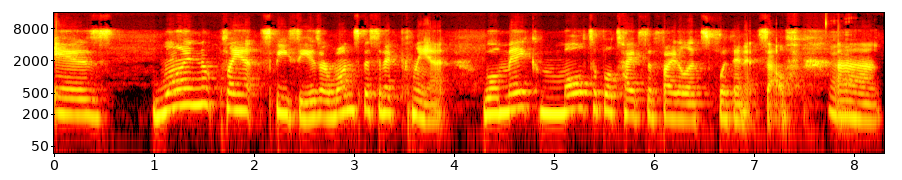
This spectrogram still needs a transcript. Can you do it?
is one plant species or one specific plant will make multiple types of phytoliths within itself. Um,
